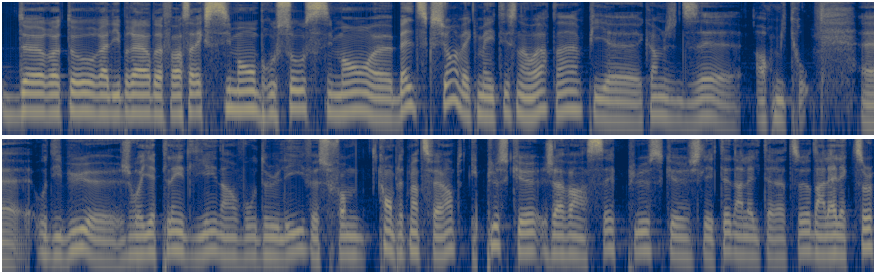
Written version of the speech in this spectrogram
De retour à Libraire de Force avec Simon Brousseau. Simon, euh, belle discussion avec Maïté Snowart. Hein? Puis, euh, comme je disais euh, hors micro, au début, je voyais plein de liens dans vos deux livres sous forme complètement différente. Et plus que j'avançais, plus que je l'étais dans la littérature, dans la lecture,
